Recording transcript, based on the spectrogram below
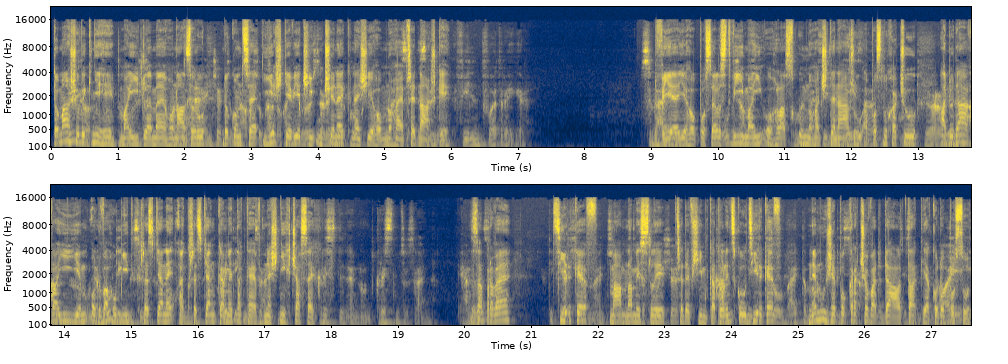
Tomášovy knihy mají dle mého názoru dokonce ještě větší účinek než jeho mnohé přednášky. Dvě jeho poselství mají ohlas u mnoha čtenářů a posluchačů a dodávají jim odvahu být křesťany a křesťankami také v dnešních časech. Za prvé, Církev, mám na mysli především katolickou církev, nemůže pokračovat dál tak, jako do posud.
